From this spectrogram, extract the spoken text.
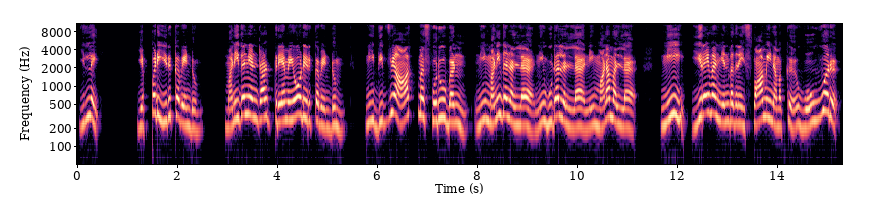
இல்லை. எப்படி இருக்க வேண்டும்? மனிதன் என்றால் பிரேமையோடு இருக்க வேண்டும். நீ திவ்ய ஆத்ம ஸ்வரூபன் நீ மனிதன் அல்ல நீ உடல் அல்ல நீ மனம் அல்ல நீ இறைவன் என்பதனை சுவாமி நமக்கு ஒவ்வொரு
